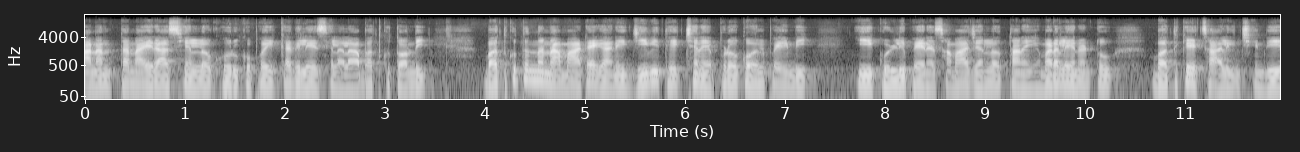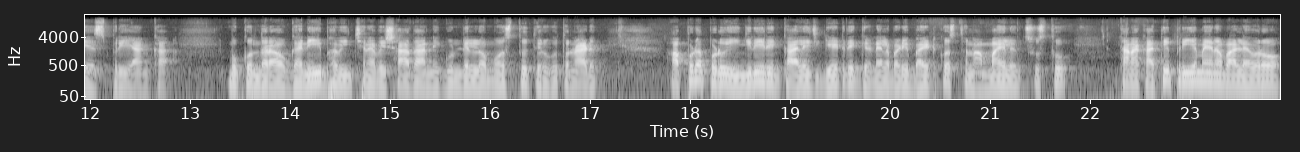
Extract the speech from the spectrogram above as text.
అనంత నైరాస్యంలో కూరుకుపోయి కదిలేసిలలా బతుకుతోంది. బతుకుతున్న నా మాటే గాని జీవితేచ్ఛను ఎప్పుడో కోల్పోయింది. ఈ కుళ్ళిపోయిన సమాజంలో తన ఇమడలేనంటూ బతుకే చాలించింది ఎస్ ప్రియాంక. ముకుందరావు ఘనీభవించిన విషాదాన్ని గుండెల్లో మోస్తూ తిరుగుతున్నాడు. అప్పుడప్పుడు ఇంజనీరింగ్ కాలేజ్ గేటు దగ్గర నిలబడి బయటకు వస్తున్న అమ్మాయిలను చూస్తూ తనకు అతి ప్రియమైన వాళ్ళెవరో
